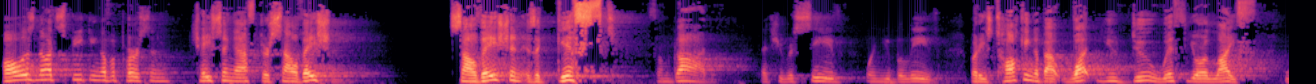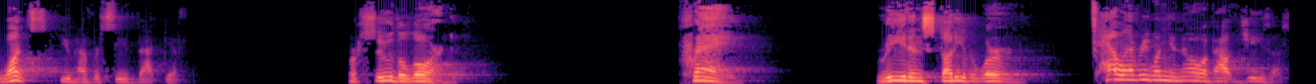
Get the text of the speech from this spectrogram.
Paul is not speaking of a person chasing after salvation. Salvation is a gift from God that you receive when you believe. But he's talking about what you do with your life once you have received that gift. Pursue the Lord. Pray. Read and study the Word. Tell everyone you know about Jesus.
